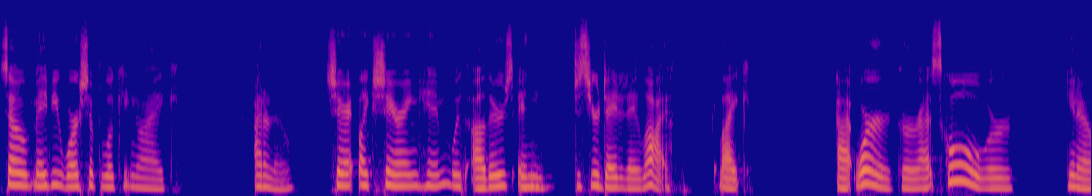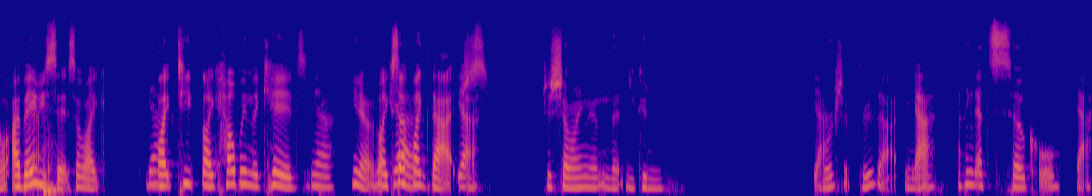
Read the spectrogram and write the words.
So maybe worship looking like I don't know, share like sharing him with others in Mhm. just your day-to-day life. Like at work or at school or you know, I babysit. So like Yeah. like te- like helping the kids, Yeah. you know, like Yeah. stuff like that. Yeah. Just just showing them that you can Yeah. worship through that. You know? Yeah. I think that's so cool. Yeah.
